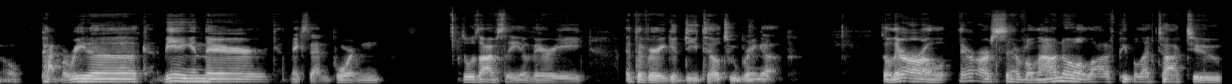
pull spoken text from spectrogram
Know, Pat Morita kind of being in there makes that important. So it was obviously a very, it's a very good detail to bring up. So there are there are several. Now I know a lot of people I've talked to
